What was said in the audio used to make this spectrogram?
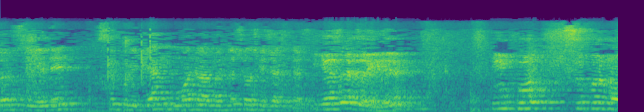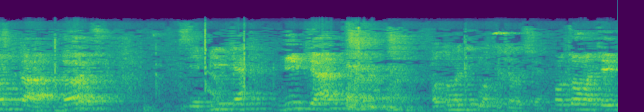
I0.4 sinyali 0 iken manuel modda çalışacaktır. Yazı yaza gidelim. Input 0.4 Set 1 iken birken otomatik modda çalışacak. otomatik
